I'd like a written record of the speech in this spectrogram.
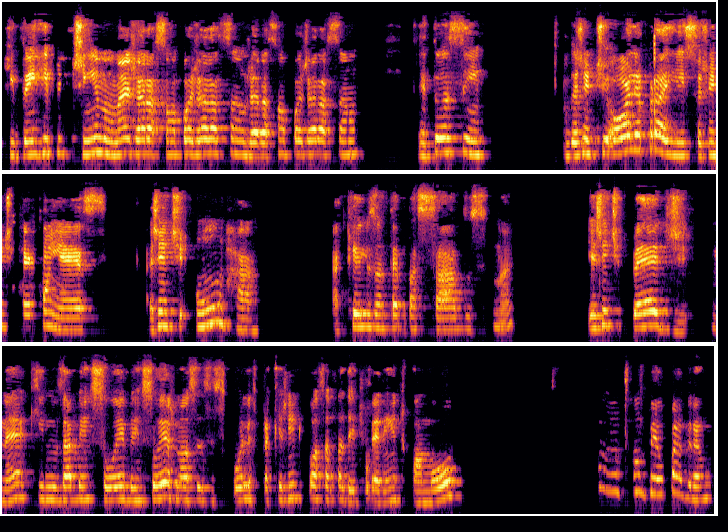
que vêm repetindo, né? Geração após geração, geração após geração. Então, assim, quando a gente olha para isso, a gente reconhece, a gente honra aqueles antepassados, né? E a gente pede, né, que nos abençoe, abençoe as nossas escolhas para que a gente possa fazer diferente com amor. Pronto, romper o padrão.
